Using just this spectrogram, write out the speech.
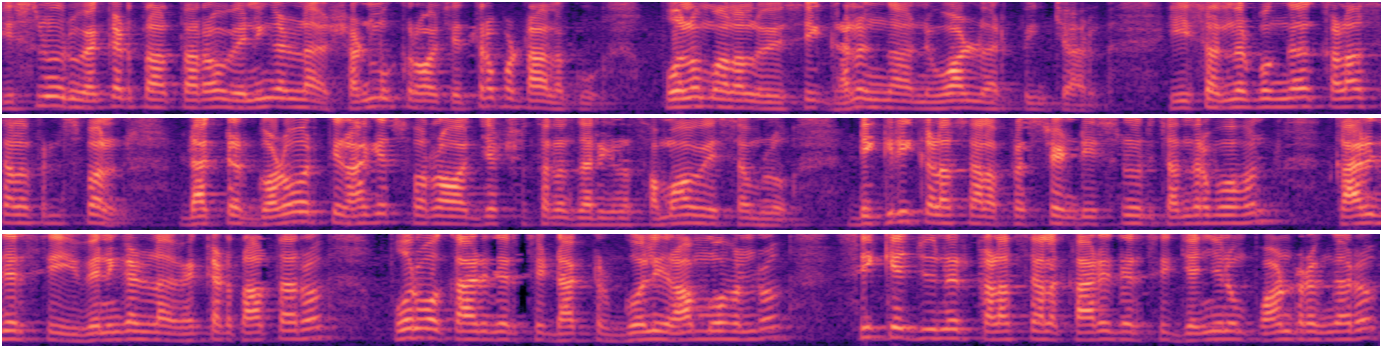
ఇస్నూరు వెంకట తాతారావు వెనిగళ్ళ షణ్ముఖరావు చిత్రపటాలకు పూలమాలలు వేసి ఘనంగా నివాళులు అర్పించారు. ఈ సందర్భంగా కళాశాల ప్రిన్సిపల్ డాక్టర్ గొడవర్తి నాగేశ్వరరావు అధ్యక్షతన జరిగిన సమావేశంలో డిగ్రీ కళాశాల ప్రెసిడెంట్ ఇస్నూరు చంద్రమోహన్ కార్యదర్శి వెనిగళ్ళ వెంకట తాతారావు పూర్వ కార్యదర్శి డాక్టర్ గోలి రామ్మోహన్ రావు సీకే జూనియర్ కళాశాల కార్యదర్శి జంజనం పాండురంగారావు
